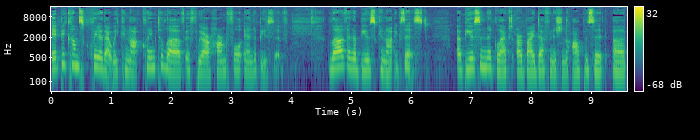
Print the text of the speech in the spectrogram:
it becomes clear that we cannot claim to love if we are harmful and abusive. Love and abuse cannot exist. Abuse and neglect are by definition the opposite of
